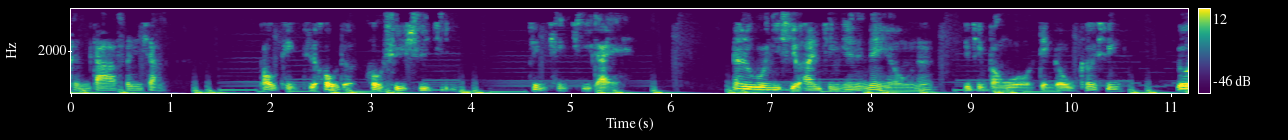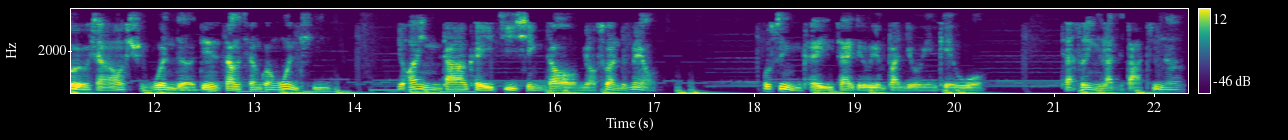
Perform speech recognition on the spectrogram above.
跟大家分享爆品之后的后续续集，敬请期待。那如果你喜欢今天的内容呢，也请帮我点个五颗星。如果有想要询问的电商相关问题，也欢迎大家可以寄信到描述栏的 mail，或是你可以在留言板留言给我。假设你懒得打字呢，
